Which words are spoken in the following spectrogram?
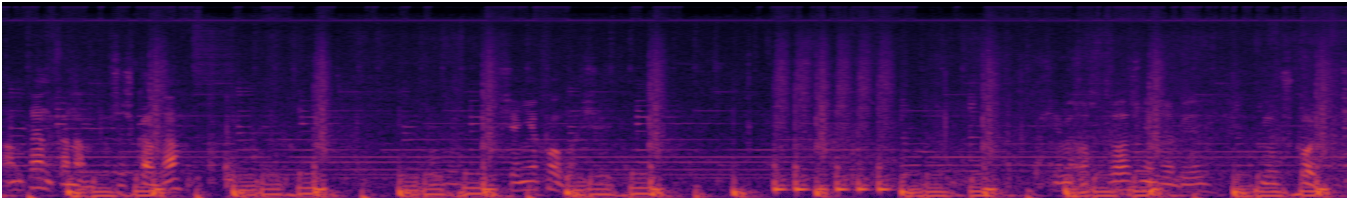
Antenka nam przeszkadza. Się nie chować. Musimy ostrożnie, żeby nie uszkodzić.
